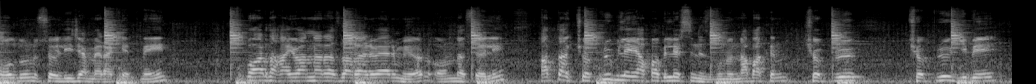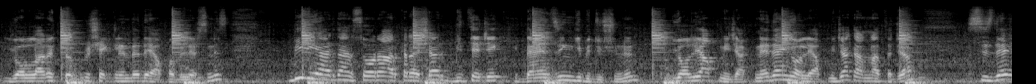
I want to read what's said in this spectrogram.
olduğunu söyleyeceğim merak etmeyin. Bu arada hayvanlara zarar vermiyor. Onu da söyleyeyim. Hatta köprü bile yapabilirsiniz bununla. Bakın köprü köprü gibi yolları köprü şeklinde de yapabilirsiniz. Bir yerden sonra arkadaşlar bitecek benzin gibi düşünün. Yol yapmayacak. Neden yol yapmayacak anlatacağım. Sizde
